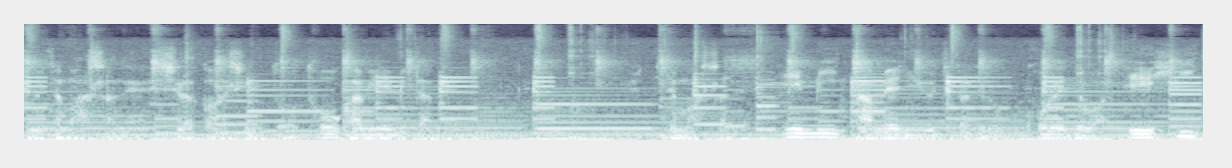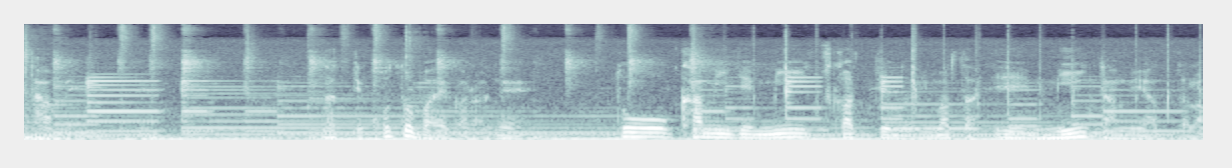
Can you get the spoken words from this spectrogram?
見てましたね。白川神道十日見え見た目。言ってましたね。えみために言ってたけどこれではえひためだって言葉やからね十日見でみ使ってるのにまたえみためやったら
